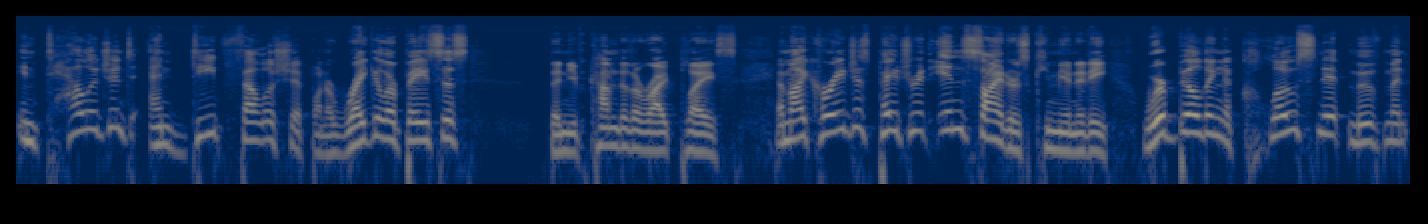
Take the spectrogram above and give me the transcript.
intelligent and deep fellowship on a regular basis, then you've come to the right place. In my Courageous Patriot Insiders community, we're building a close knit movement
